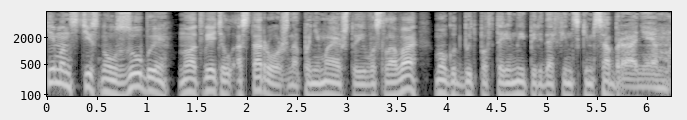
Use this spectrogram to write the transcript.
Кимон стиснул зубы, но ответил осторожно, понимая, что его слова могут быть повторены перед Афинским собранием.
